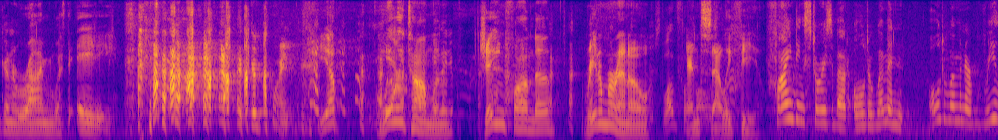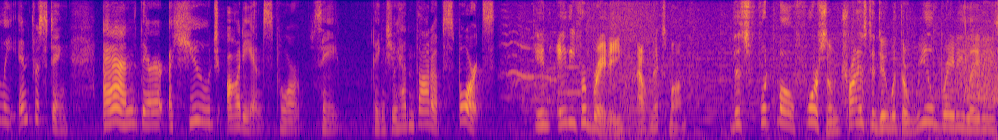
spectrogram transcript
going to rhyme with 80? Good point. Yep. Lily Tomlin, Jane Fonda, Rita Moreno, and Sally Field. finding stories about older women older women are really interesting and they're a huge audience for say things you hadn't thought of sports In 80 for Brady, out next month, this football foursome tries to do what the real Brady ladies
